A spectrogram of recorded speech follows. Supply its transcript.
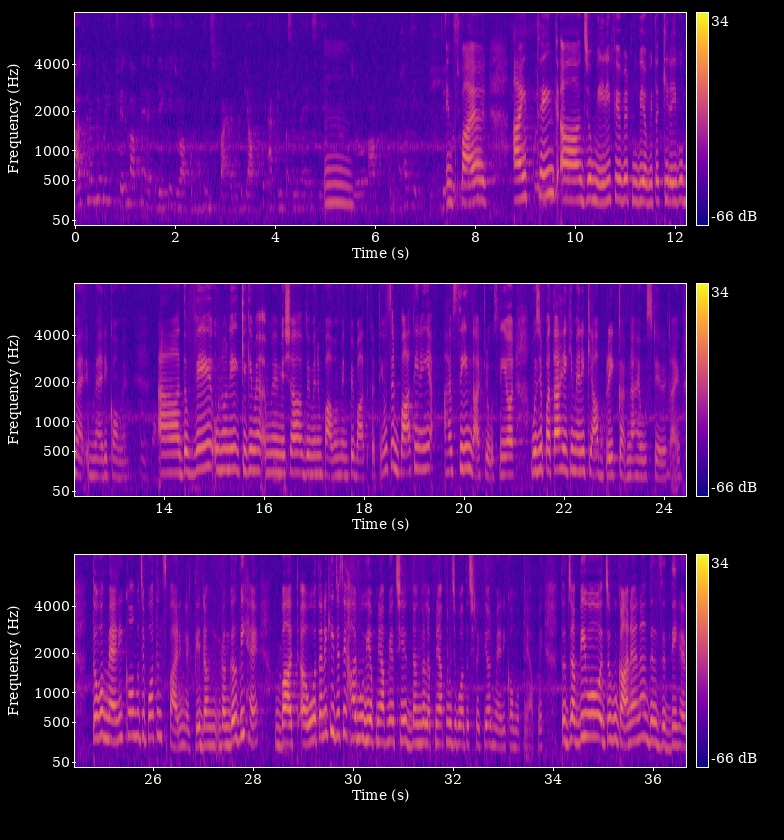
हाल फ़िलहाल में कोई फ़िल्म आपने ऐसी देखी जो आपको बहुत हो क्योंकि आपको एक्टिंग पसंद है इसलिए hmm. जो आपको बहुत ही इंस्पायर आई थिंक uh, जो मेरी फेवरेट मूवी अभी तक की रही वो मैरी कॉम है। द uh, वे उन्होंने क्योंकि मैं हमेशा वेमेन एम्पावरमेंट पे बात करती हूँ सिर्फ़ बात ही नहीं है I have seen that closely और मुझे पता है कि मैंने क्या ब्रेक करना है उस वो टाइम तो वो मैरी कॉम मुझे बहुत इंस्पायरिंग लगती है। दंग, दंगल भी है बट uh, वो होता है ना कि जैसे हर मूवी अपने आप में अच्छी है दंगल अपने आप में मुझे बहुत अच्छी लगती है और मैरी कॉम अपने आप में। तो जब भी वो जो वो गाना है ना दिल जिद्दी है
